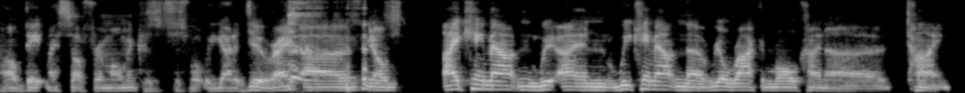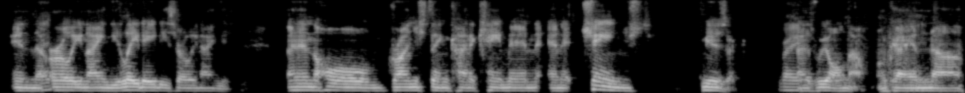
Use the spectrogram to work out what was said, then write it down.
I'll date myself for a moment because it's just what we got to do, right? Uh, you know, I came out and we and we came out in the real rock and roll kind of time in the right. early 90s, late 80s, early 90s. And then the whole grunge thing kind of came in and it changed music, right? As we all know. Okay. And uh,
